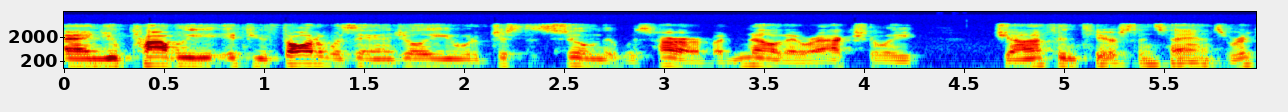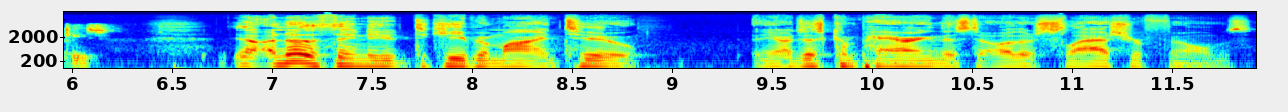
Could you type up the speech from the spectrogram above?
and you probably if you thought it was Angela, you would have just assumed it was her, but no, they were actually Jonathan Tiersten's hands, Ricky's. you know, another thing to, to keep in mind too, you know, just comparing this to other slasher films,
